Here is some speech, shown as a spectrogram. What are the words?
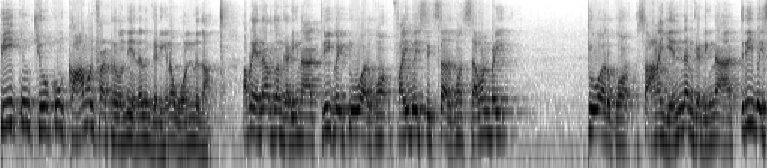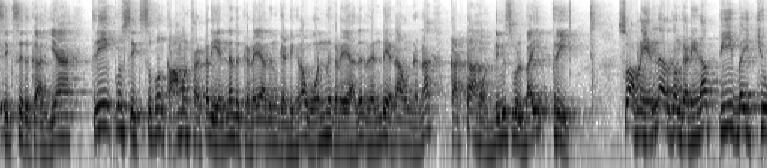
பிக்கும் கியூக்கும் காமன் ஃபேக்டர் வந்து என்னதுன்னு கேட்டிங்கன்னா ஒன்று தான் அப்புறம் என்ன அர்த்தம்னு கேட்டிங்கன்னா த்ரீ பை டூவாக இருக்கும் ஃபைவ் பை சிக்ஸாக இருக்கும் செவன் பை டூவாக இருக்கும். ஸோ ஆனால் என்னன்னு கேட்டிங்கன்னா த்ரீ பை சிக்ஸ் இருக்காது. ஏன்? த்ரீக்கும் சிக்ஸுக்கும் காமன் ஃபேக்டர் என்னது கிடையாதுன்னு கேட்டிங்கன்னா ஒன்று கிடையாது. ரெண்டு என்ன ஆகும் கேட்டால் கட் ஆகும். டிவிசிபிள் பை த்ரீ ஸோ அப்புறம் என்ன இருக்கும்னு கேட்டிங்கன்னா பி பை கியூ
